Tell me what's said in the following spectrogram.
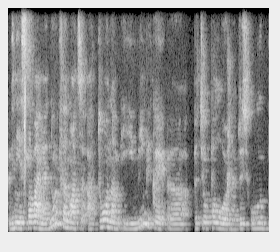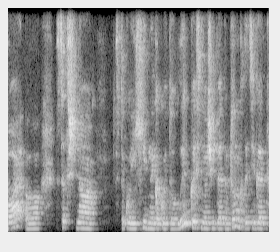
вернее, словами одну информацию, а тоном и мимикой э, противоположную. То есть улыба э, достаточно с такой ехидной какой-то улыбкой, с не очень приятным тоном, когда тебе говорят,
